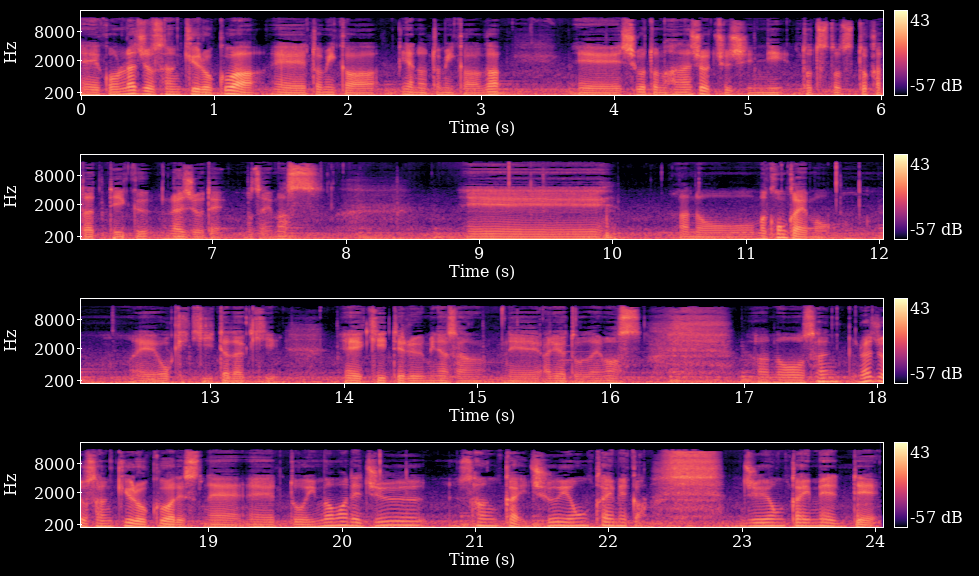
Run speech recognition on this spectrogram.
え、このラジオ396は、え、富川、矢野富川が、え、仕事の話を中心にとつとつと語っていくラジオでございます。え、あの、まあ、今回も、えー、お聞きいただき、えー、聞いてる皆さん、えー、ありがとうございます。あの、ラジオ396はですね、えっ、と、今まで13回、14回目か、14回目で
